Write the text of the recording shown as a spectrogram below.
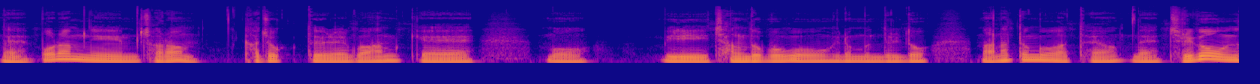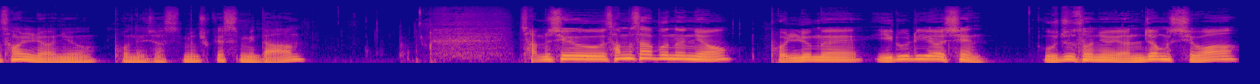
네 뽀람님처럼 가족들과 함께 뭐 미리 장도 보고 이런 분들도 많았던 것 같아요. 네 즐거운 설 연휴 보내셨으면 좋겠습니다. 잠시 후 3, 4분은요 볼륨의 이루리 여신 우주소녀 연정씨와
